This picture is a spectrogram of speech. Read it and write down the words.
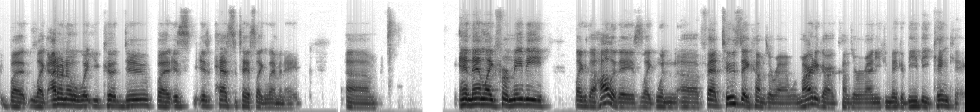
but like I don't know what you could do, but it's it has to taste like lemonade. Um, and then like for maybe like the holidays, like when uh, Fat Tuesday comes around, when Mardi Gras comes around, you can make a BB King cake.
